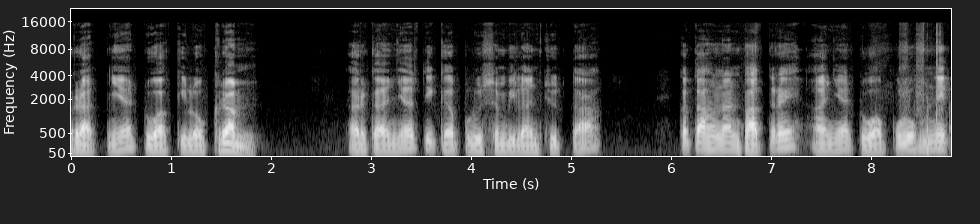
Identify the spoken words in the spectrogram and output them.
beratnya 2 kg. Harganya 39 juta. Ketahanan baterai hanya 20 menit.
